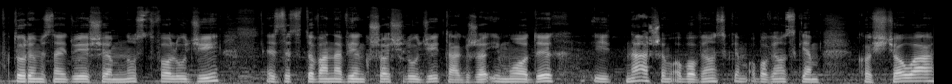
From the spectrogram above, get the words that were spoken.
w którym znajduje się mnóstwo ludzi, zdecydowana większość ludzi, także i młodych. I naszym obowiązkiem, obowiązkiem Kościoła,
